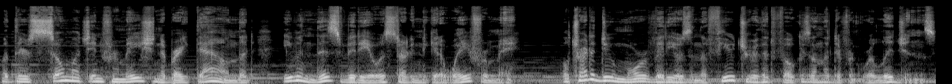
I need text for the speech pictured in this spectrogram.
but there's so much information to break down that even this video is starting to get away from me. I'll try to do more videos in the future that focus on the different religions.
